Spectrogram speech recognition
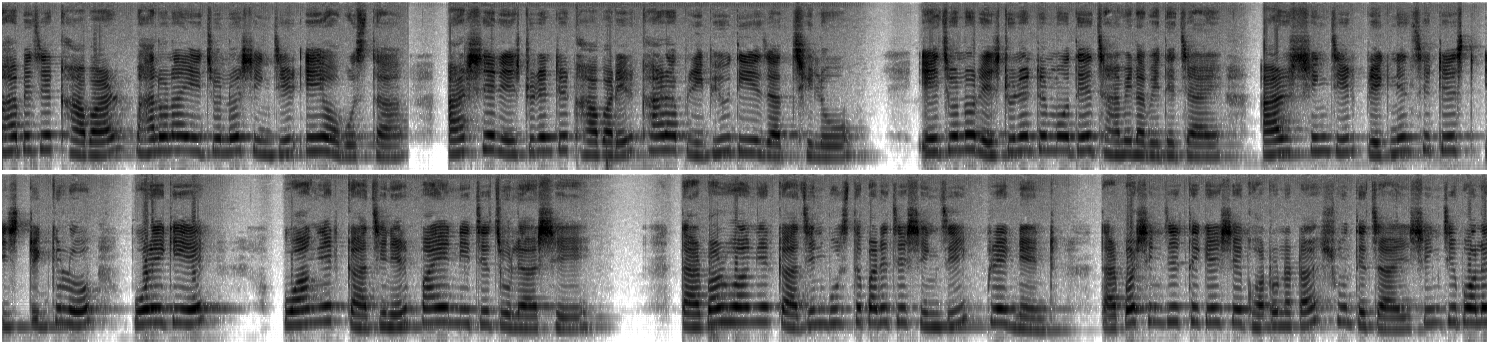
ভাবে যে খাবার ভালো না এই জন্য সিংজির এই অবস্থা। আর সে রেস্টুরেন্টের খাবারের খারাপ রিভিউ দিয়ে যাচ্ছিল। এই জন্য রেস্টুরেন্টের মধ্যে ঝামেলা বেঁধে যায়। আর সিংজির প্রেগনেন্সি টেস্ট স্টিকগুলো পড়ে গিয়ে ওয়াংয়ের কাজিনের পায়ের নিচে চলে আসে। তারপর ওয়াংয়ের কাজিন বুঝতে পারে যে সিংজি প্রেগনেন্ট তারপর সিংজির থেকে সে ঘটনাটা শুনতে চায়। সিংজি বলে,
